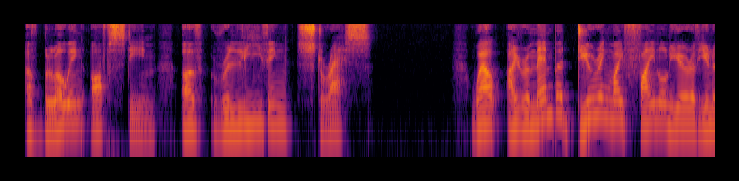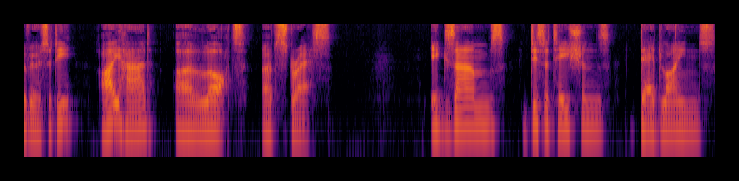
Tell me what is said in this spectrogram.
of blowing off steam, of relieving stress. Well, I remember during my final year of university, I had a lot of stress. Exams, dissertations, deadlines.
